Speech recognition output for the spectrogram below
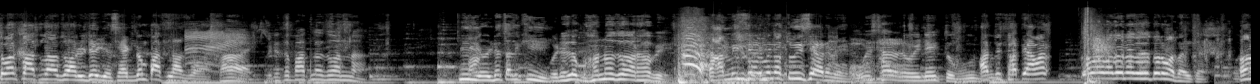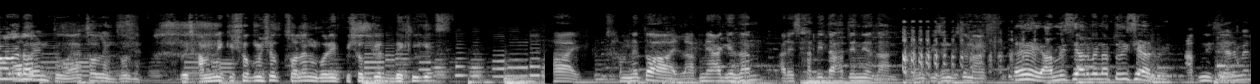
তোমার পাতলা জোয়ার উঠে গেছে একদম পাতলা জোয়ার ভাই ওইটা তো পাতলা জোয়ার না। কি ওইটা তাহলে কি? ওইটা হলো ঘন জোয়ার হবে। আমি চেয়ারম্যান না তুই চেয়ারম্যান ওই স্যার ওইটাই তো আর তুই সাথে আমার আমার মাথায় না তোর মাথায়? আমার মাথায়। হবেন তো হ্যাঁ, চলেন চলেন। ওই সামনে কৃষক মিশক চলেন গরিব কৃষকদের দেখি গে। ভাই সামনে তো আইল আপনি আগে যান আর এই ছাতিটা হাতে নিয়ে যান আমি পিছন পিছন আসছি। এই আমি চেয়ারম্যান না তুই চেয়ারম্যান আপনি চেয়ারম্যান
